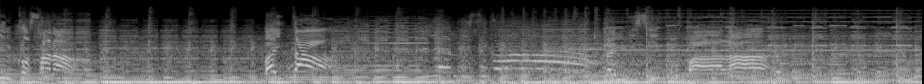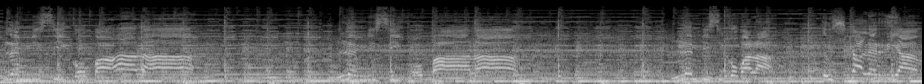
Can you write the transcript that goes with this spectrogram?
hilko zara Euskal Herrian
